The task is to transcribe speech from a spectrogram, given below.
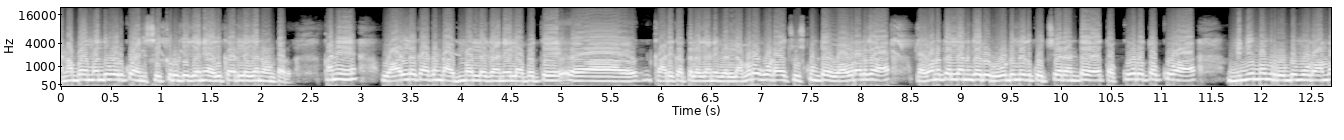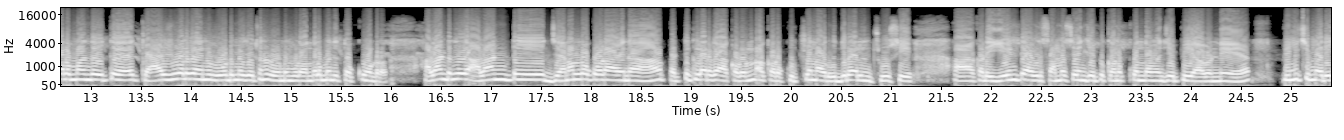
ఎనభై మంది వరకు ఆయన సెక్యూరిటీ కానీ అధికారులు కానీ ఉంటారు. కానీ వాళ్ళే కాకుండా అభిమానులే కానీ లేకపోతే కార్యకర్తలు కానీ వీళ్ళెవరూ కూడా చూసుకుంటే ఓవరాల్గా పవన్ కళ్యాణ్ గారు రోడ్డు మీదకి వచ్చారంటే తక్కువ తక్కువ మినిమం రెండు మూడు వందల మంది అయితే క్యాజువల్గా ఆయన రోడ్డు మీద వచ్చిన రెండు మూడు వందల మంది తక్కువ ఉండరు. అలాంటిది అలాంటి జనంలో కూడా ఆయన పర్టికులర్గా అక్కడ ఉన్న అక్కడ కూర్చున్న రుద్రాలను చూసి అక్కడ ఏంటి ఆవిడ సమస్య అని చెప్పి కనుక్కుందామని చెప్పి ఆవిడని పిలిచి మరి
